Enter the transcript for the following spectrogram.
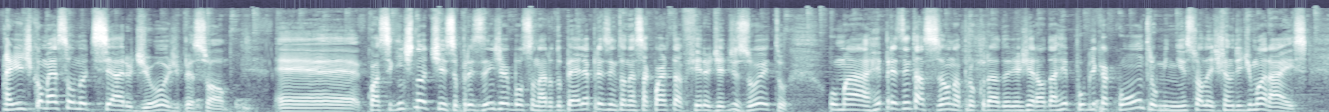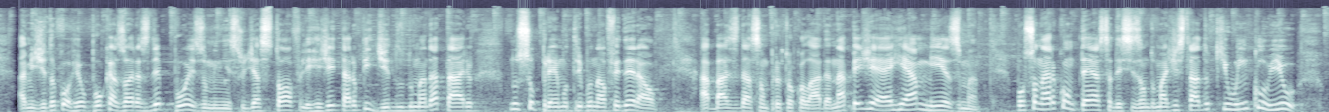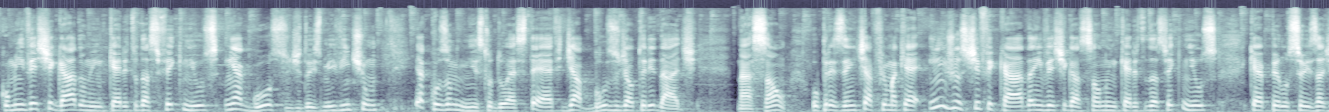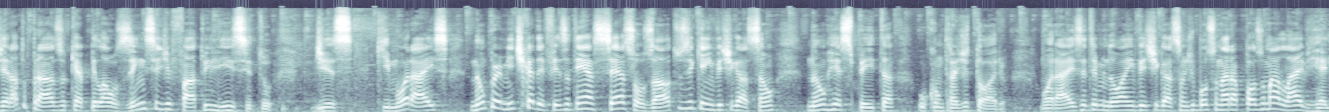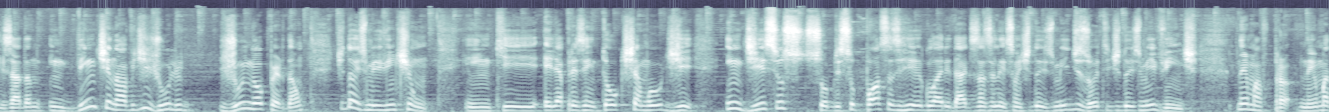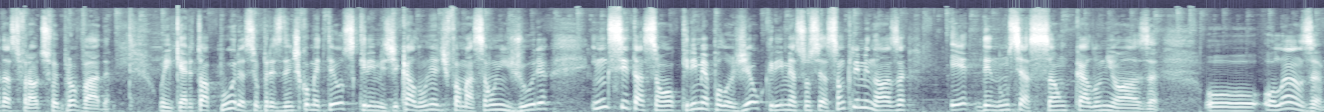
a gente começa o noticiário de hoje, pessoal, é, com a seguinte notícia. O presidente Jair Bolsonaro do PL apresentou nessa quarta-feira, dia 18, uma representação na Procuradoria-Geral da República contra o ministro Alexandre de Moraes. A medida ocorreu poucas horas depois do ministro Dias Toffoli rejeitar o pedido do mandatário no Supremo Tribunal Federal. A base da ação protocolada na PGR é a mesma. Bolsonaro contesta a decisão do magistrado que o incluiu como investigado no inquérito das fake news em agosto de 2021 e acusa o ministro do STF de abuso de autoridade. Na ação, o presidente afirma que é injustificada a investigação no inquérito das fake news, quer pelo seu exagerado prazo, quer pela ausência de fato ilícito. Diz que Moraes não permite que a defesa tenha acesso aos autos e que a investigação não respeita o contraditório. Moraes determinou a investigação de Bolsonaro após uma live realizada em 29 de julho junho, perdão, de 2021, em que ele apresentou o que chamou de indícios sobre supostas irregularidades nas eleições de 2018 e de 2020. Nenhuma, nenhuma das fraudes foi provada. O inquérito apura se o presidente cometeu os crimes de calúnia, difamação, injúria, incitação ao crime, apologia ao crime, associação criminosa e denunciação caluniosa. O Olanza,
